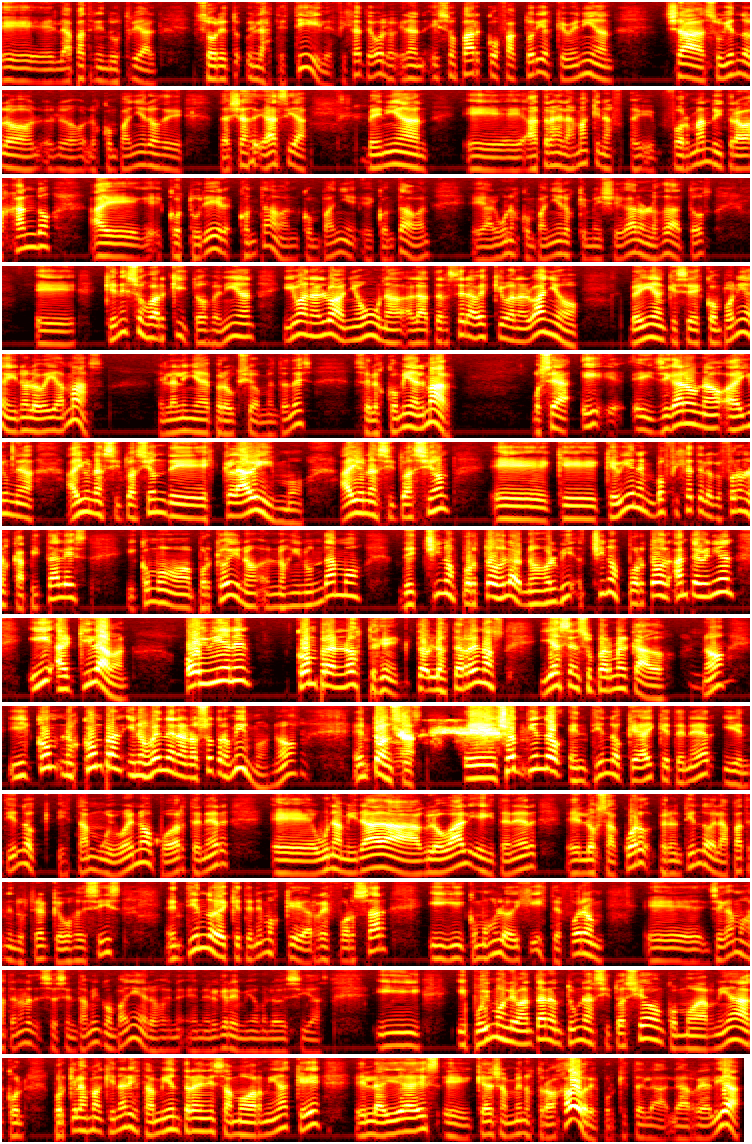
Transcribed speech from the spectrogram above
eh, la patria industrial, sobre todo en las textiles, fíjate vos, eran esos barcos factorías que venían ya subiendo los, compañeros de, de allá de Asia, venían eh, atrás de las máquinas formando y trabajando costureras, contaban, eh, contaban eh, algunos compañeros que me llegaron los datos, eh, que en esos barquitos venían, iban al baño, una, a la tercera vez que iban al baño, veían que se descomponía y no lo veían más en la línea de producción, ¿me entendés? Se los comía el mar. O sea, eh, llegaron a, hay una hay una situación de esclavismo, hay una situación que, que vienen, vos fíjate lo que fueron los capitales y cómo, porque hoy no- nos inundamos de chinos por todos lados, nos olvi- chinos por todos, antes venían y alquilaban, hoy vienen, compran los, te- los terrenos y hacen supermercados, ¿no? Y com- nos compran y nos venden a nosotros mismos, ¿no? Entonces, eh, yo entiendo, entiendo que hay que tener y entiendo que está muy bueno poder tener eh, una mirada global y tener eh, los acuerdos, pero entiendo de la patria industrial que vos decís, entiendo de que tenemos que reforzar y, como vos lo dijiste, fueron eh, llegamos a tener 60.000 compañeros en, el gremio, me lo decías. Y, y pudimos levantar ante una situación con modernidad, con porque las maquinarias también traen esa modernidad que la idea es que hayan menos trabajadores, porque esta es la realidad.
